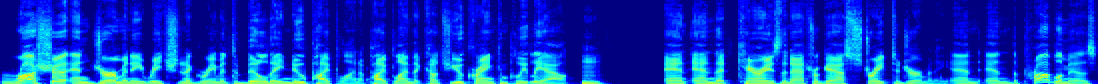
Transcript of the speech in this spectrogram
Russia and Germany reached an agreement to build a new pipeline, a pipeline that cuts Ukraine completely out, hmm. and and that carries the natural gas straight to Germany. And and the problem is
